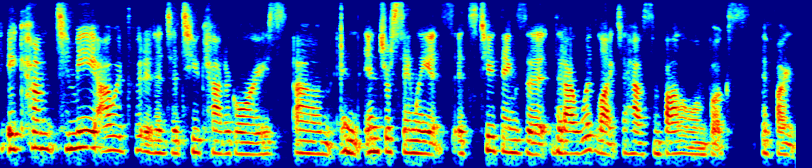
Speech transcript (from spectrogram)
it come to me. I would put it into two categories, um, and interestingly, it's it's two things that that I would like to have some follow-on books if I,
